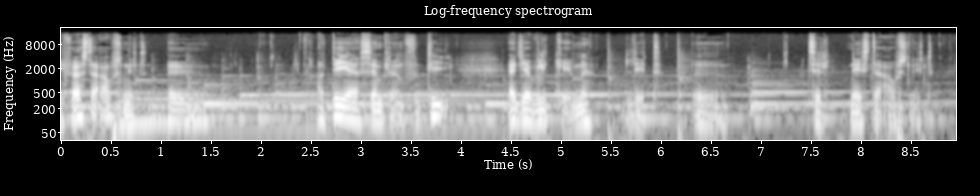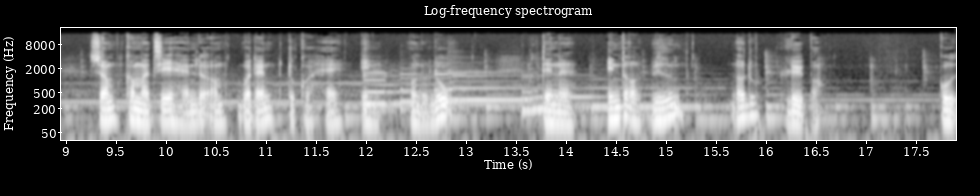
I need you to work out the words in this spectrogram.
i første afsnit, øh, og det er simpelthen fordi, at jeg vil gemme lidt øh, til næste afsnit, som kommer til at handle om, hvordan du kan have en monolog, denne indre viden, når du løber. God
